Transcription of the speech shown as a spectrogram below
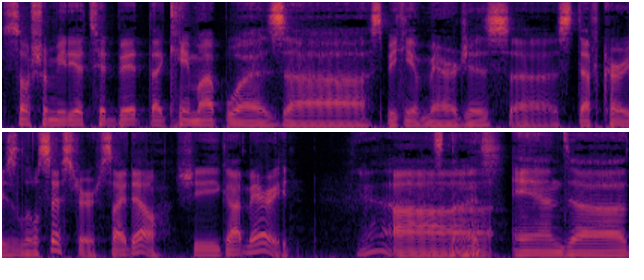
social media tidbit that came up was uh, speaking of marriages, uh, Steph Curry's little sister, Sydel. She got married. Yeah, Uh, that's nice. And uh,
